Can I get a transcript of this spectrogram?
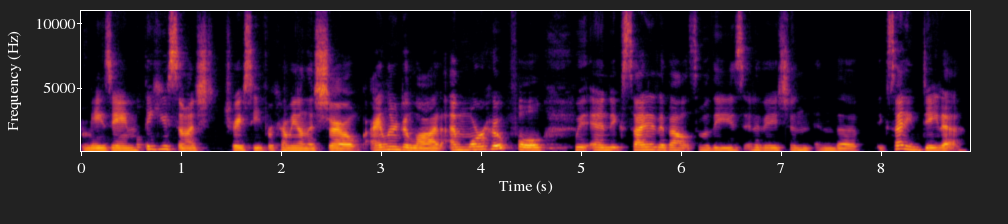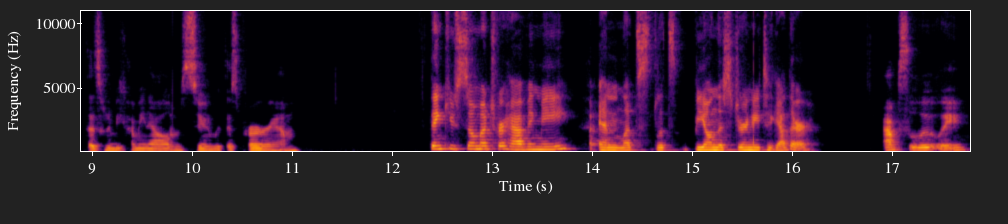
Amazing. Thank you so much, Tracy, for coming on the show. I learned a lot. I'm more hopeful and excited about some of these innovation and the exciting data that's going to be coming out soon with this program. Thank you so much for having me and let's let's be on this journey together. Absolutely.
